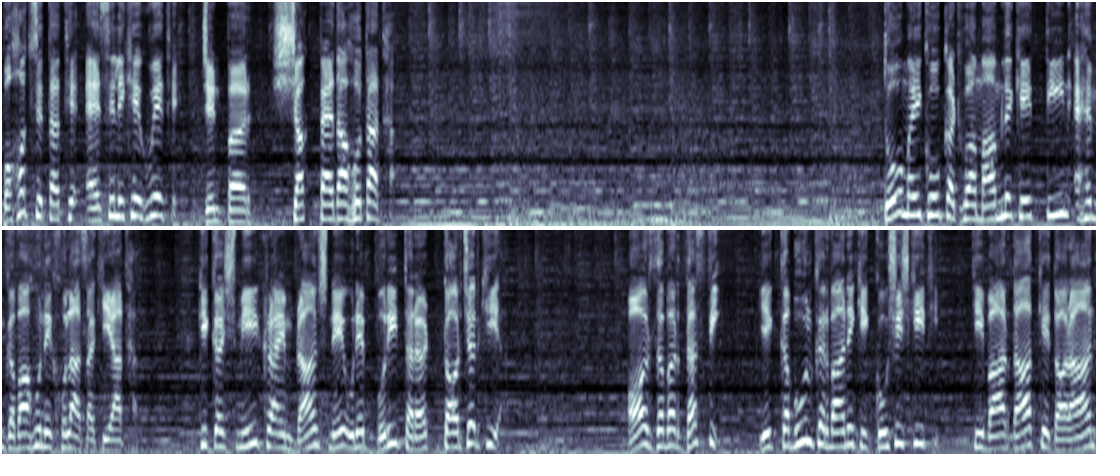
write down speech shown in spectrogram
बहुत से तथ्य ऐसे लिखे हुए थे, जिन पर शक पैदा होता था। दो मई को कठुआ मामले के तीन अहम गवाहों ने खुलासा किया था कि कश्मीर क्राइम ब्रांच ने उन्हें बुरी तरह टॉर्चर किया और ज़बरदस्ती ये कबूल करवाने की कोशिश की थी कि वारदात के दौरान,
